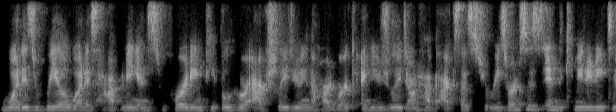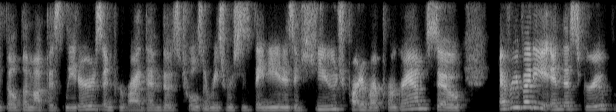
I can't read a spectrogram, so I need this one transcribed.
what is real, what is happening, and supporting people who are actually doing the hard work and usually don't have access to resources in the community to build them up as leaders and provide them those tools and resources they need is a huge part of our program. So, everybody in this group,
